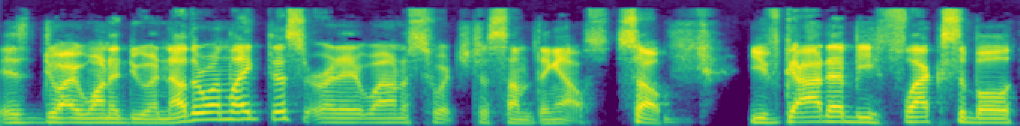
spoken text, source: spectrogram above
is do I want to do another one like this or do I want to switch to something else? So You've got to be flexible.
